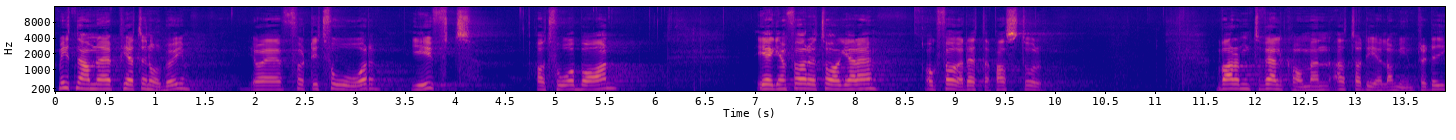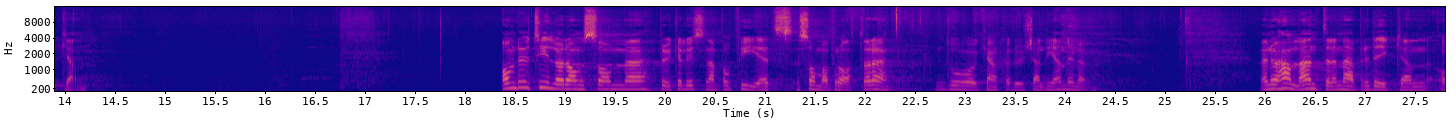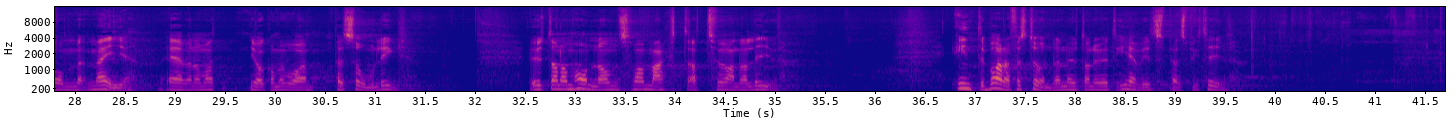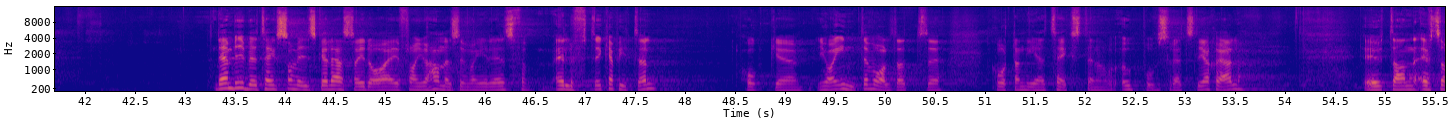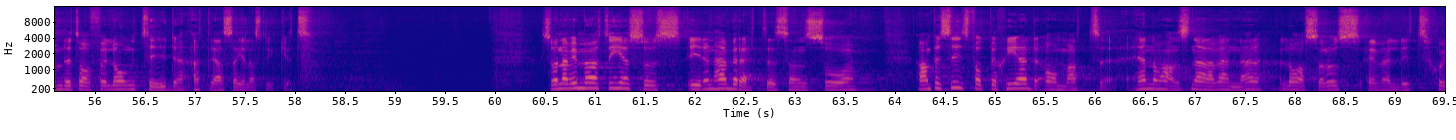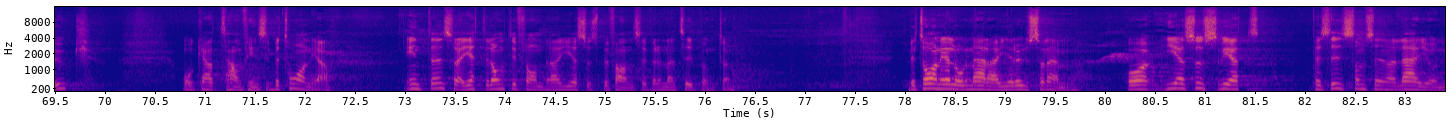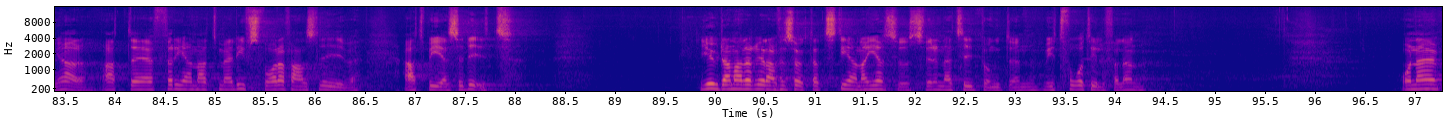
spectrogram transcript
Mitt namn är Peter Norby. Jag är 42 år, gift, har två barn, egen företagare och före detta pastor. Varmt välkommen att ta del av min predikan. Om du tillhör de som eh, brukar lyssna på P1s sommarpratare, då kanske du kände igen dig nu. Men nu handlar inte den här predikan om mig, även om att jag kommer vara personlig, utan om honom som har makt att förvandla liv. Inte bara för stunden utan ur ett evighetsperspektiv. Den bibeltext som vi ska läsa idag är från Johannesevangeliets elfte kapitel. Och eh, jag har inte valt att eh, korta ner texten av upphovsrättsliga skäl, utan eftersom det tar för lång tid att läsa hela stycket. Så när vi möter Jesus i den här berättelsen så har han precis fått besked om att en av hans nära vänner, Lazarus, är väldigt sjuk och att han finns i Betania. Inte så jättelångt ifrån där Jesus befann sig vid den här tidpunkten. Betania låg nära Jerusalem och Jesus vet, precis som sina lärjungar, att det är förenat med livsfara för hans liv att bege sig dit. Judarna hade redan försökt att stena Jesus vid den här tidpunkten vid två tillfällen. Och när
